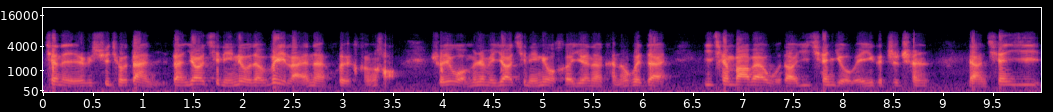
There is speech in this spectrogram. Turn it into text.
现在也是个需求淡季，但幺七零六的未来呢会很好，所以我们认为幺七零六合约呢可能会在一千八百五到一千九为一个支撑，两千一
